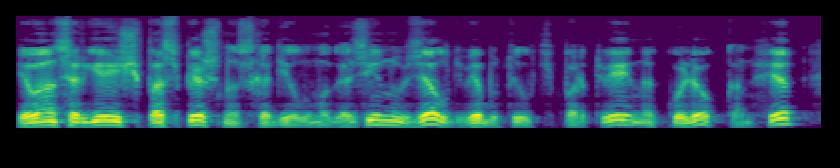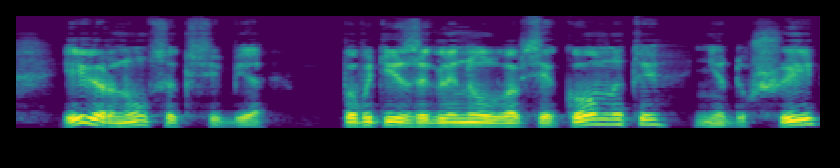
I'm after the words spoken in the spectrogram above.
Иван Сергеевич поспешно сходил в магазин, взял две бутылки портвейна, кулек конфет и вернулся к себе. По пути заглянул во все комнаты, ни души.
